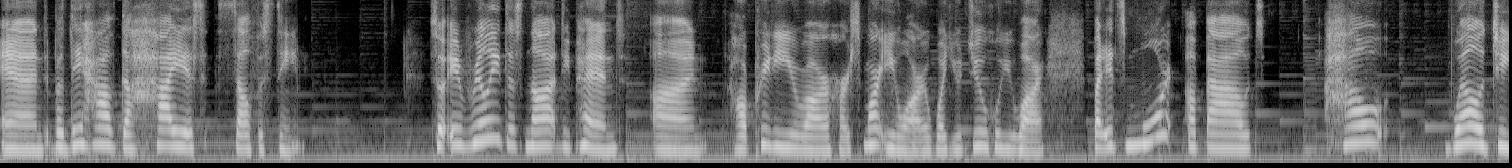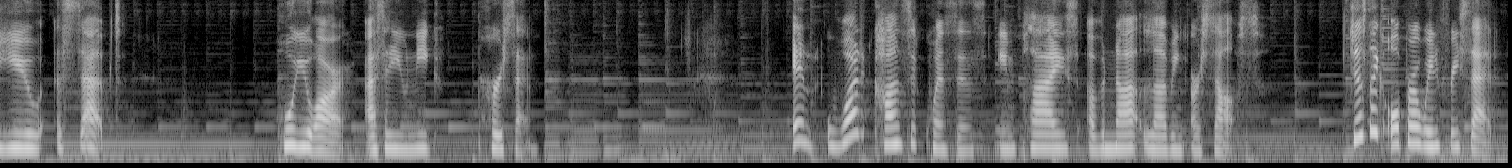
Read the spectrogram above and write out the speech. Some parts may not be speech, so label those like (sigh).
and but they have the highest self-esteem. So it really does not depend on how pretty you are, how smart you are, what you do, who you are, but it's more about how well do you accept who you are as a unique person. And what consequences implies of not loving ourselves? Just like Oprah Winfrey said,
